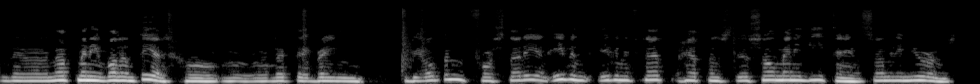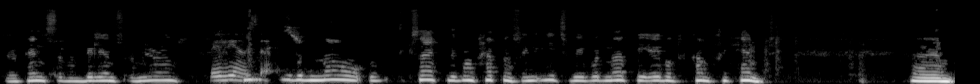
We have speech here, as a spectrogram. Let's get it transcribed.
there are not many volunteers who, who let their brain to be open for study. And even even if that happens, there are so many details, so many neurons. There are tens of billions of neurons. Billions. We would know exactly what happens in each, we would not be able to comprehend um,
